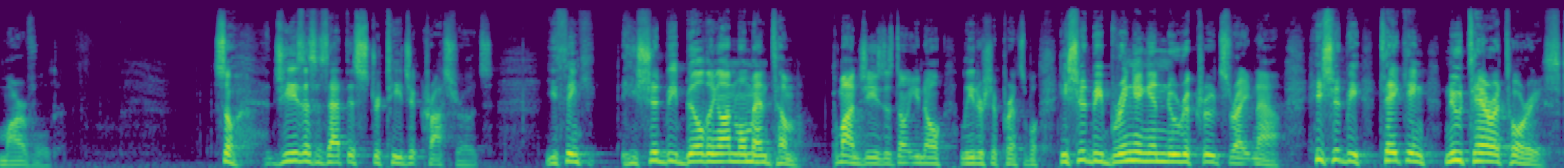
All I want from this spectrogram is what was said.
marveled. So Jesus is at this strategic crossroads. You think he should be building on momentum. Come on, Jesus, don't you know leadership principle? He should be bringing in new recruits right now. He should be taking new territories.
